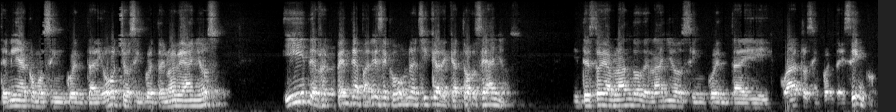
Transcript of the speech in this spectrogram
tenía como 58, 59 años y de repente aparece con una chica de 14 años. Y te estoy hablando del año 54, 55.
